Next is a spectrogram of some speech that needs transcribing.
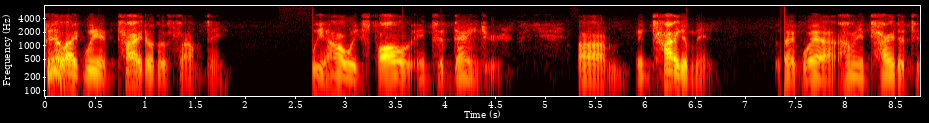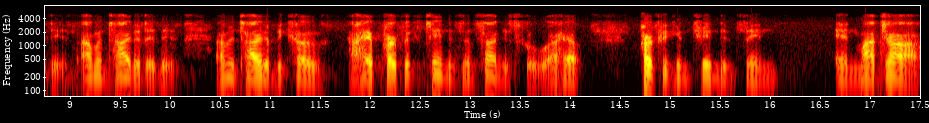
feel like we're entitled to something, we always fall into danger. Um, entitlement, like, well, I'm entitled to this. I'm entitled to this. I'm entitled because I have perfect attendance in Sunday school. I have perfect attendance in in my job.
